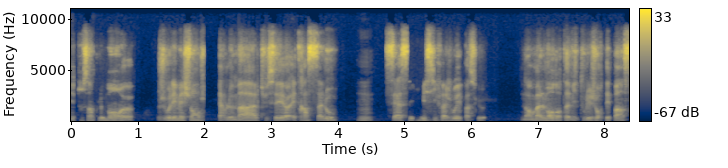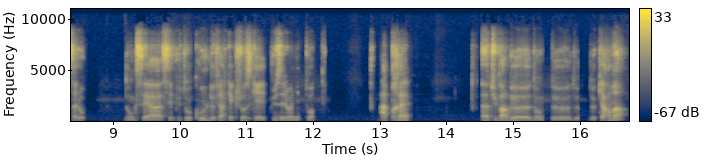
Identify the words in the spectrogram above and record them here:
et tout simplement, euh, jouer les méchants, faire le mal, tu sais, euh, être un salaud, Mm. c'est assez jouissif à jouer parce que normalement, dans ta vie de tous les jours, t'es pas un salaud. Donc c'est euh, c'est plutôt cool de faire quelque chose qui est plus éloigné de toi. Après, euh, tu parles de, donc de, de- de karma,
